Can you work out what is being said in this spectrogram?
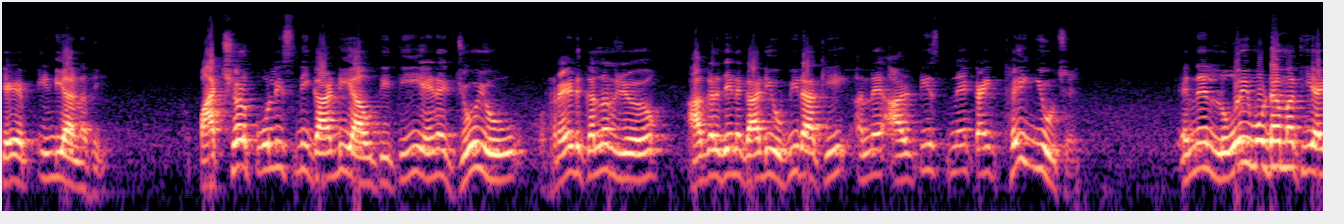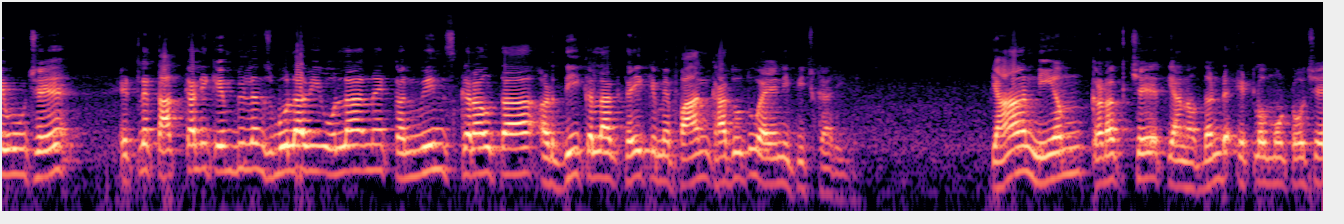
કે ઇન્ડિયા નથી. પાછળ પોલીસની ગાડી આવતી હતી એણે જોયું, રેડ કલર જોયો. આગળ જઈને ગાડી ઊભી રાખી અને આર્ટિસ્ટને કંઈક થઈ ગયું છે. એને લોહી મોઢામાંથી આવ્યું છે. એટલે તાત્કાલિક એમ્બ્યુલન્સ બોલાવી, ઓલાને કન્વિન્સ કરાવતા અડધી કલાક થઈ કે મેં પાન ખાધું હતું આ એની પિચકારી છે. ત્યાં નિયમ કડક છે, ત્યાંનો દંડ એટલો મોટો છે,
